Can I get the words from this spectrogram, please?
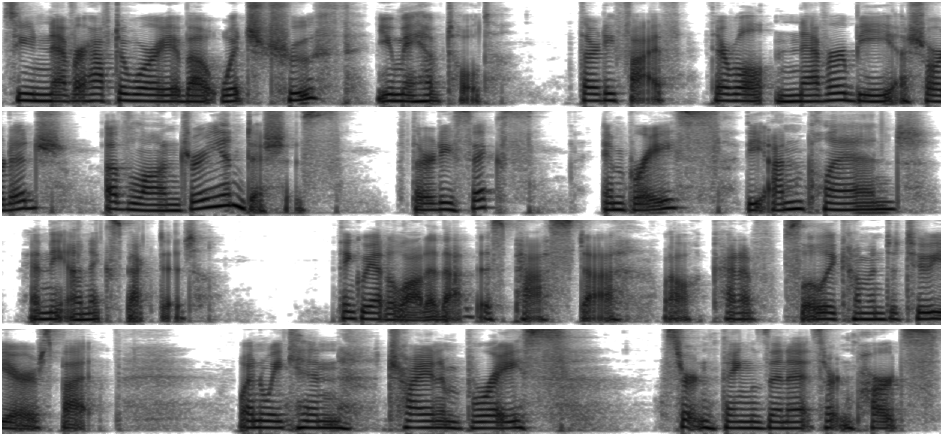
so you never have to worry about which truth you may have told. 35. There will never be a shortage of laundry and dishes. 36. Embrace the unplanned and the unexpected. I think we had a lot of that this past, uh, well, kind of slowly coming to two years. But when we can try and embrace certain things in it, certain parts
